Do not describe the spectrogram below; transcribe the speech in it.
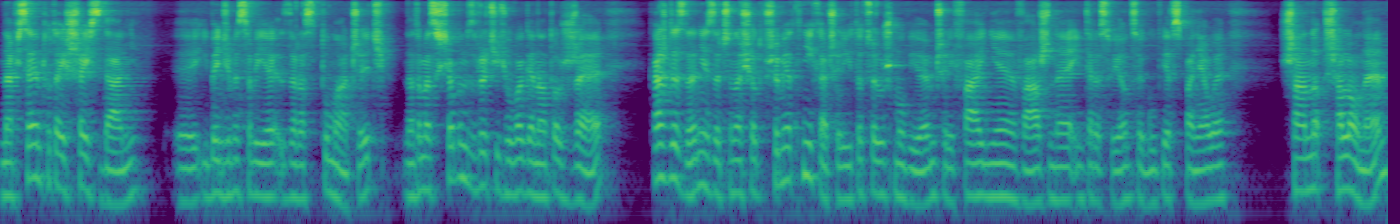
Napisałem tutaj sześć zdań e, i będziemy sobie je zaraz tłumaczyć. Natomiast chciałbym zwrócić uwagę na to, że każde zdanie zaczyna się od przymiotnika, czyli to, co już mówiłem, czyli fajnie, ważne, interesujące, głupie, wspaniałe, szalone.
